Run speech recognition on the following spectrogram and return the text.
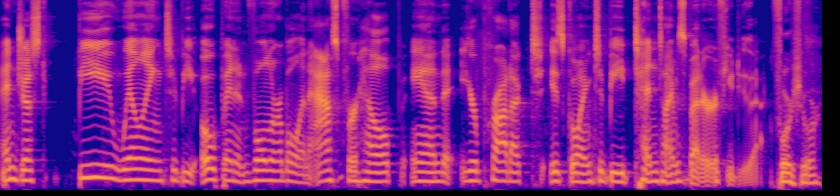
and just be willing to be open and vulnerable and ask for help. And your product is going to be 10 times better if you do that. For sure.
